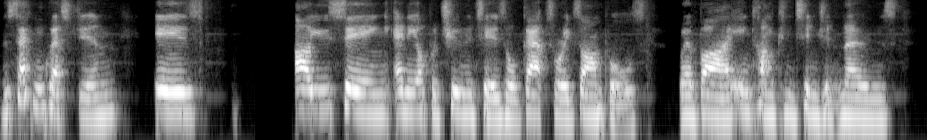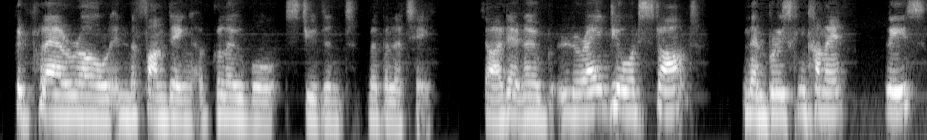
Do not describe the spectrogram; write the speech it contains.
the second question is are you seeing any opportunities or gaps or examples whereby income contingent loans could play a role in the funding of global student mobility? So I don't know, Lorraine, do you want to start? And then Bruce can come in, please.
